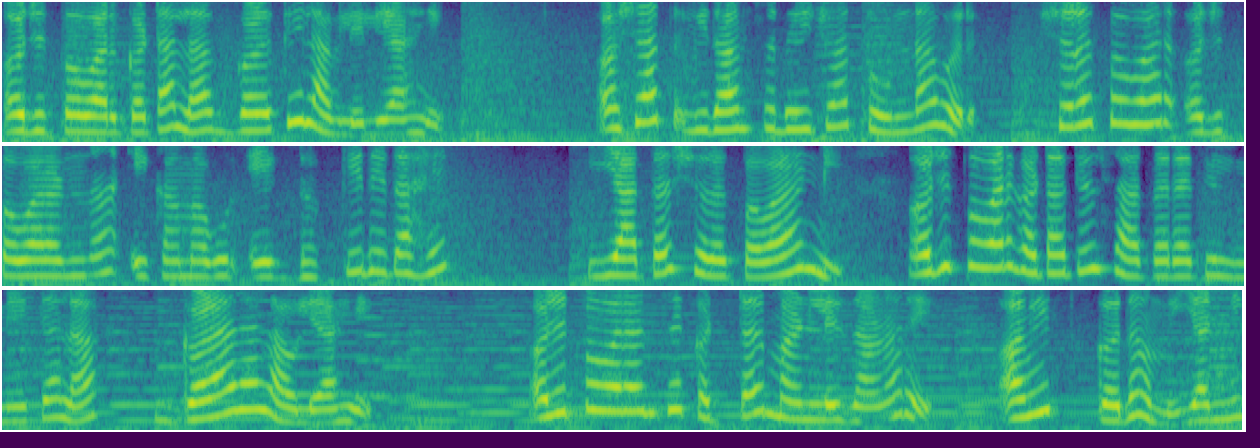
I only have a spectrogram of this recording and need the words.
अजित पवार गटाला गळती लागलेली आहे. अशात विधानसभेच्या तोंडावर शरद पवार अजित पवारांना एकामागून एक धक्के देत आहेत. यातच शरद पवारांनी अजित पवार गटातील साताऱ्यातील नेत्याला गळाला लावले आहे. अजित पवारांचे कट्टर मानले जाणारे अमित कदम यांनी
